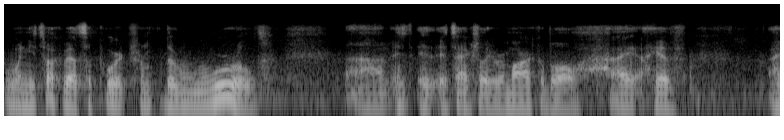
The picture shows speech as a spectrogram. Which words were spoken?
when you talk about support from the world, um, it, it, it's actually remarkable. I, I have I,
